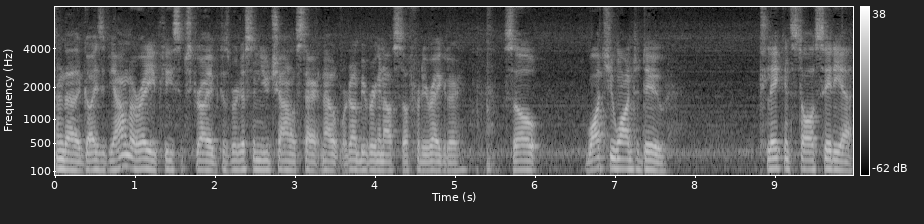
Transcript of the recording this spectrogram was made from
And uh, guys, if you haven't already, please subscribe because we're just a new channel starting out. We're going to be bringing out stuff pretty regular. So, what you want to do, click install Cydia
